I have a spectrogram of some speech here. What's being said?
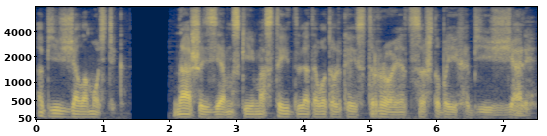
объезжала мостик. Наши земские мосты для того только и строятся, чтобы их объезжали.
